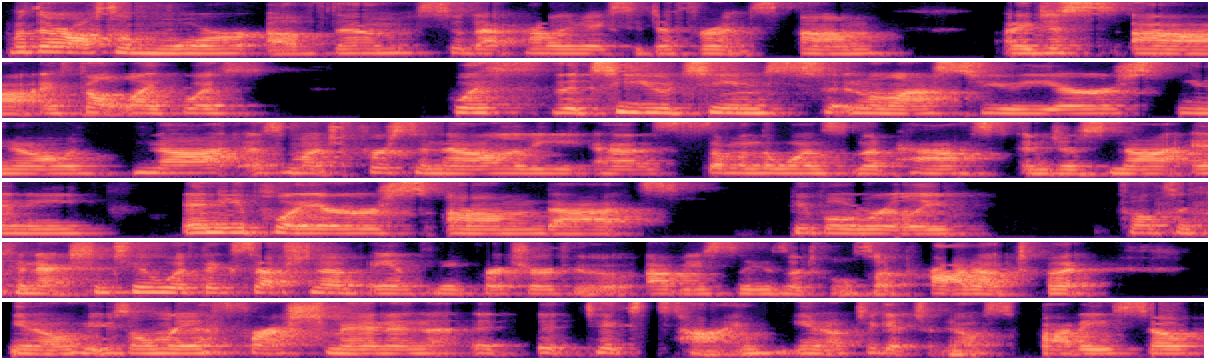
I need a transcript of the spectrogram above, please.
but there are also more of them. So that probably makes a difference. Um, I just, uh, I felt like with with the TU teams in the last few years, you know, not as much personality as some of the ones in the past, and just not any any players um, that people really felt a connection to, with the exception of Anthony Pritchard, who obviously is a Tulsa product, but you know he's only a freshman, and it, it takes time, you know, to get to know somebody. So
